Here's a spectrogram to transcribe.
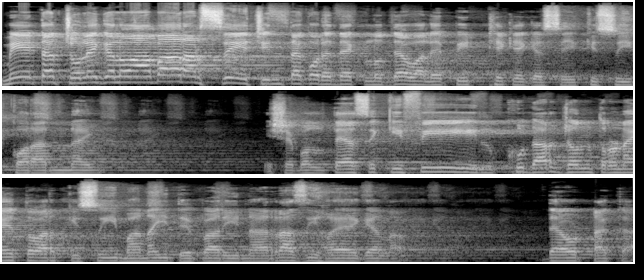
মেয়েটা চলে গেল, আবার আসছে, চিন্তা করে দেখল দেওয়ালে পিঠ থেকে গেছে, কিছুই করার নাই। এসে বলতে আছে কি ফিল ক্ষুধার যন্ত্রণায় তো আর কিছুই মানাইতে পারি না, রাজি হয়ে গেলাম। দেও টাকা।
